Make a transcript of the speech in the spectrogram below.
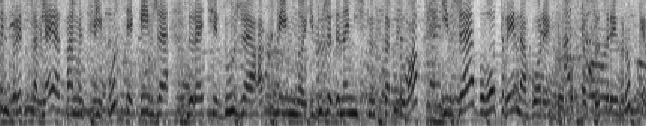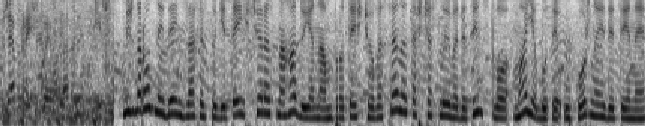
він представляє саме свій курс, який вже до речі дуже активно і дуже динамічно стартував. І вже було три набори групок. Тобто три групки вже пройшли у нас успішно. Міжнародний день захисту дітей ще раз нагадує нам про те, що веселе та щасливе дитинство має бути у кожної дитини.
